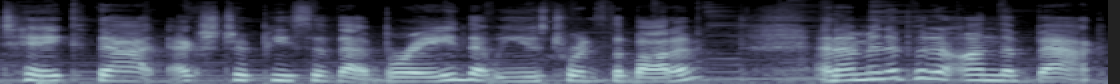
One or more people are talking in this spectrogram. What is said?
take that extra piece of that braid that we used towards the bottom And I'm going to put it on the back.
